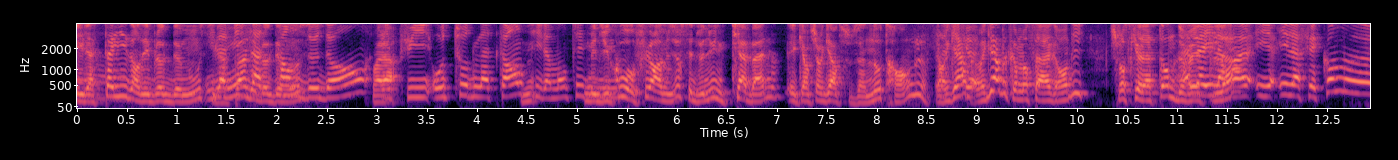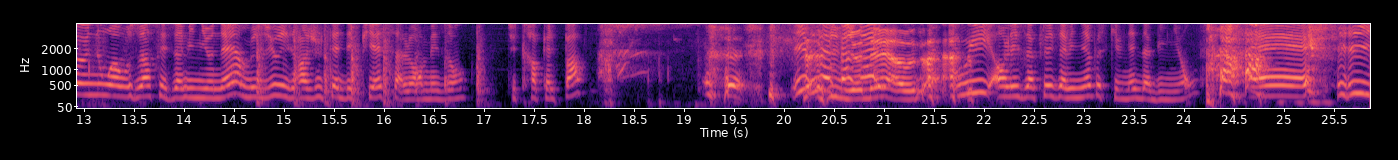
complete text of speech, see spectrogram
et il a taillé dans des blocs de mousse, il, Il, a, a peint des blocs de tente mousse. dedans, Voilà. et puis autour de la tente, M- il a monté des Mais du coup, au fur et à mesure, c'est devenu une cabane. Et quand tu regardes sous un autre angle, Parce regarde, que- regarde comment ça a grandi. Je pense que la tente Ah devait bah, être il, là. a, il, il a fait comme euh, nous à Osa, ses Avignonnais, à mesure ils rajoutaient des pièces à leur maison. Tu te rappelles pas? Ils à Osa. Oui, on les appelait les Avignonnais parce qu'ils venaient d'Avignon. Et-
